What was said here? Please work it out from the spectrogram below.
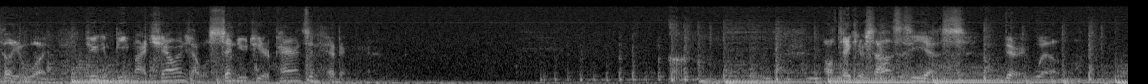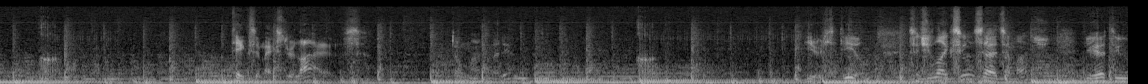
Tell you what, if you can beat my challenge, I will send you to your parents in heaven. I'll take your silence as a yes. Very well. Take some extra lives. Don't mind if I do. Here's the deal. Since you like suicide so much, you have to...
